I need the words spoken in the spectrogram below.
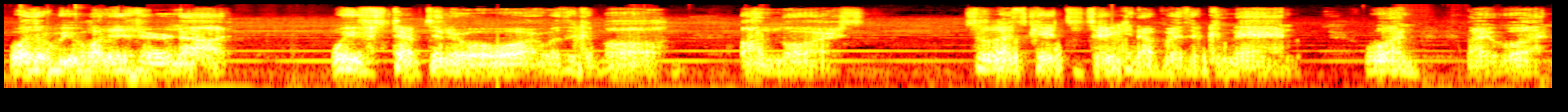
Whether we wanted it or not, we've stepped into a war with the Cabal on Mars. So let's get to taking up the command, one by one.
